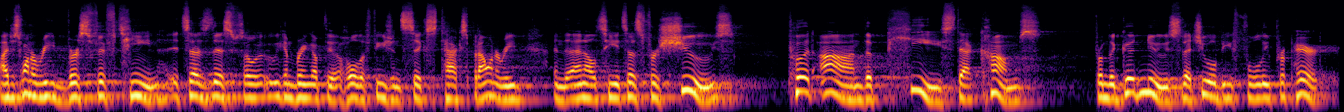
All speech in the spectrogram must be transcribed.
I just want to read verse 15. It says this, so we can bring up the whole Ephesians 6 text, but I want to read in the NLT. It says, For shoes, put on the peace that comes from the good news so that you will be fully prepared.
